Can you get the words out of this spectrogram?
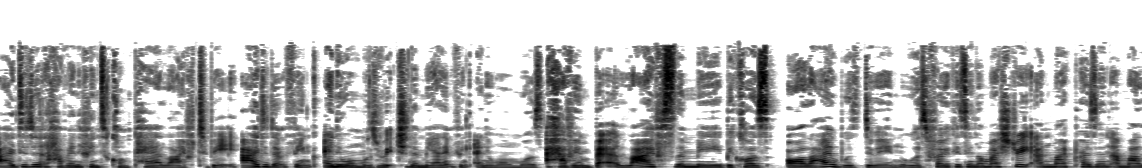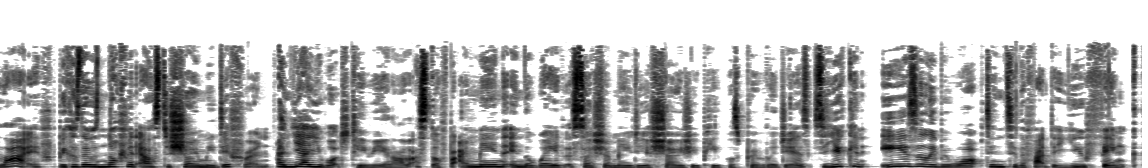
I didn't have anything to compare life to be. I didn't think anyone was richer than me. I didn't think anyone was having better lives than me because all I was doing was focusing on my street and my present and my life because there was nothing else to show me different. And yeah, you watch TV and all that stuff, but I mean in the way that social media shows you people's privileges. So you can easily be warped into the fact that you think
